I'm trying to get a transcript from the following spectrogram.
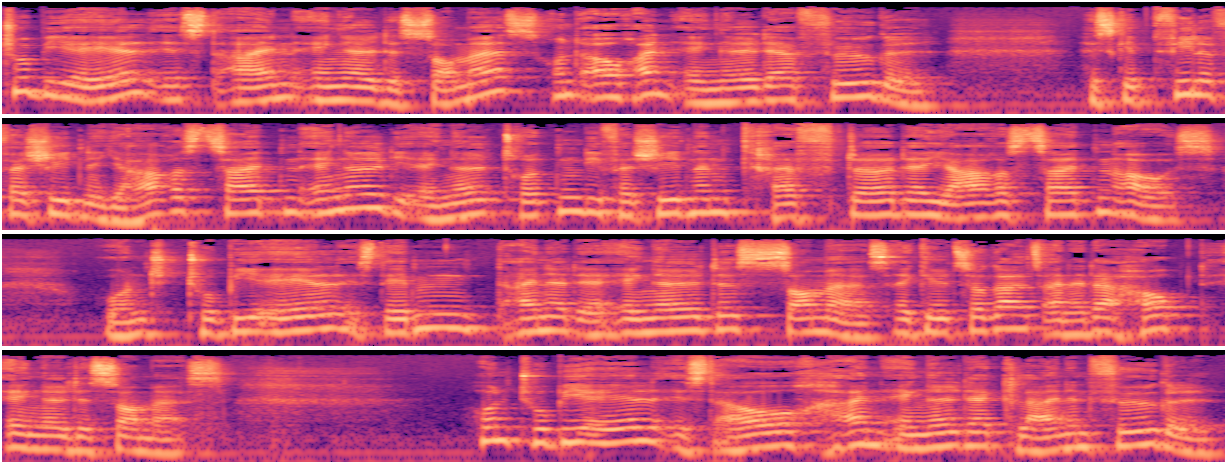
Tubiel ist ein Engel des Sommers und auch ein Engel der Vögel. Es gibt viele verschiedene Jahreszeitenengel. Die Engel drücken die verschiedenen Kräfte der Jahreszeiten aus. Und Tubiel ist eben einer der Engel des Sommers. Er gilt sogar als einer der Hauptengel des Sommers. Und Tubiel ist auch ein Engel der kleinen Vögel.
